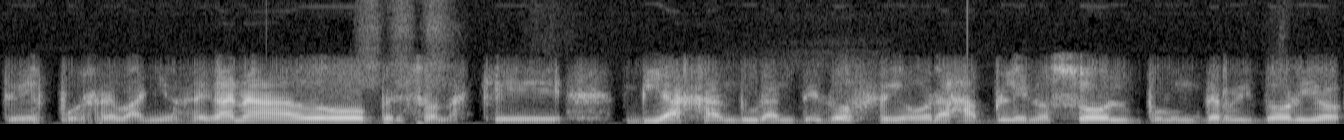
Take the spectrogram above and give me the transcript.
después pues rebaños de ganado, personas que viajan durante 12 horas a pleno sol por un territorio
